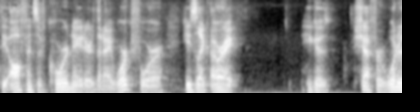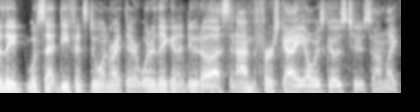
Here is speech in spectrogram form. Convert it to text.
the offensive coordinator that I work for, he's like, "All right," he goes, Sheffer, what are they? What's that defense doing right there? What are they going to do to us? And I'm the first guy he always goes to, so I'm like,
